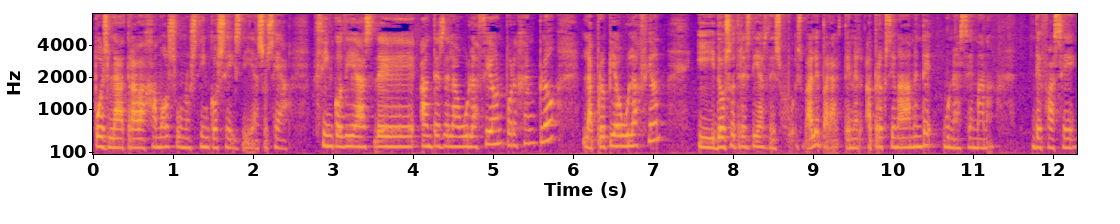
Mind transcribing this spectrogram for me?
pues la trabajamos unos 5 o 6 días, o sea, 5 días de, antes de la ovulación, por ejemplo, la propia ovulación y dos o tres días después, ¿vale? Para tener aproximadamente una semana de fase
